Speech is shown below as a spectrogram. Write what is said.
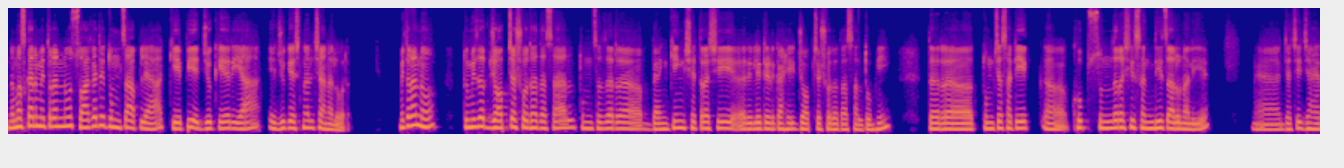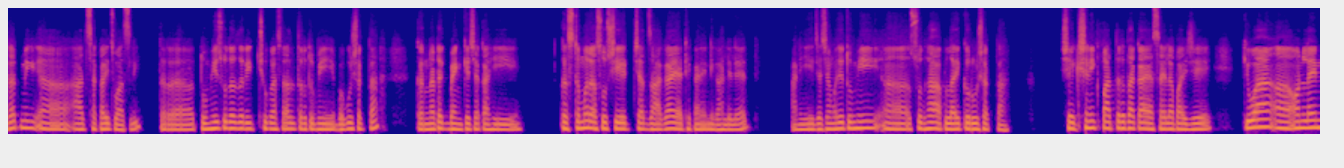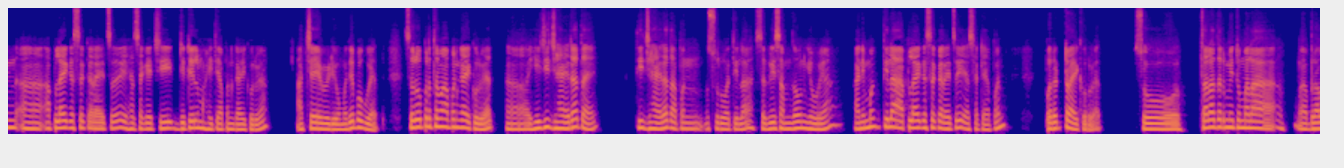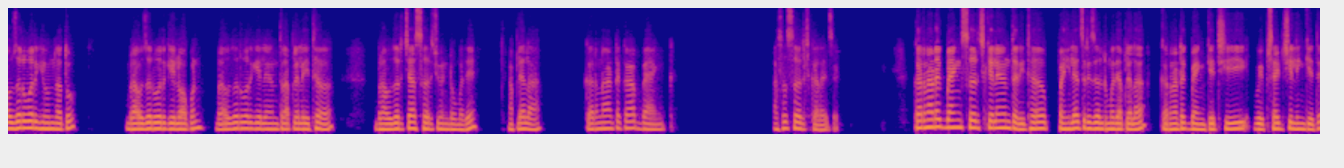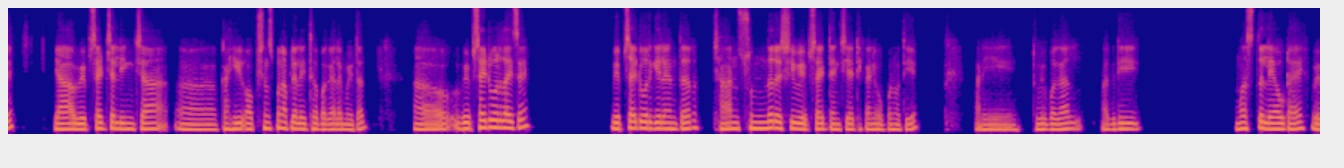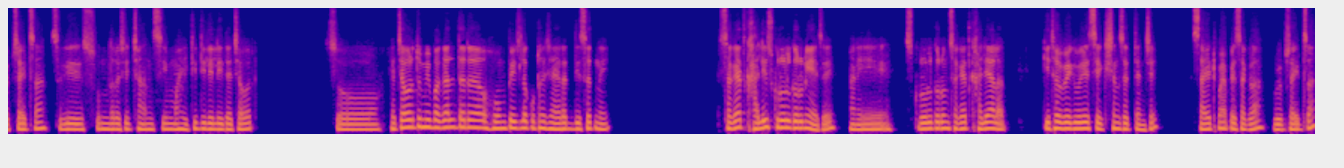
नमस्कार मित्रांनो स्वागत आहे तुमचं आपल्या के पी एज्युकेअर या एज्युकेशनल चॅनलवर. मित्रांनो तुम्ही जर जॉबच्या शोधात असाल तुमचं जर बँकिंग क्षेत्राशी रिलेटेड काही जॉबच्या शोधात असाल तुम्ही तर तुमच्यासाठी एक खूप सुंदर अशी संधी चालून आली आहे. ज्याची जाहिरात मी आज सकाळीच वाचली. तर तुम्ही सुद्धा जर इच्छुक असाल तर तुम्ही बघू शकता. कर्नाटक बँकेच्या काही कस्टमर असोसिएटच्या जागा या ठिकाणी निघालेल्या आहेत. आणि ज्याच्यामध्ये तुम्ही सुद्धा अप्लाय करू शकता. शैक्षणिक पात्रता काय असायला पाहिजे किंवा ऑनलाईन अप्लाय कसं करायचं ह्या सगळ्याची डिटेल माहिती आपण काय करूया? आजच्या या व्हिडिओमध्ये बघूयात. सर्वप्रथम आपण काय करूयात? ही जी जाहिरात आहे ती जाहिरात आपण सुरुवातीला सगळी समजावून घेऊया आणि मग तिला अप्लाय कसं करायचं यासाठी आपण परत ट्राय करूयात. सो चला तर मी तुम्हाला ब्राउझरवर घेऊन जातो. ब्राउझरवर गेलो आपण. ब्राउझरवर गेल्यानंतर आपल्याला इथं ब्राउझरच्या सर्च विंडोमध्ये आपल्याला कर्नाटका बँक असं सर्च करायचं आहे कर्नाटक बँक सर्च केल्यानंतर इथं पहिल्याच रिझल्टमध्ये आपल्याला कर्नाटक बँकेची वेबसाईटची लिंक येते. या वेबसाईटच्या लिंकच्या काही ऑप्शन्स पण आपल्याला इथं बघायला मिळतात. वेबसाईटवर जायचं आहे वेबसाईटवर गेल्यानंतर छान सुंदर अशी वेबसाईट त्यांची या ठिकाणी ओपन होतीये. आणि तुम्ही बघाल अगदी मस्त लेआउट आहे वेबसाईटचा. सगळी सुंदर अशी छानशी माहिती दिलेली आहे त्याच्यावर. सो ह्याच्यावर तुम्ही बघाल तर होम पेजला कुठं जाहिरात दिसत नाही. सगळ्यात खाली स्क्रोल करून यायचंय आणि स्क्रोल करून सगळ्यात खाली आलात की इथं वेगवेगळे सेक्शन्स आहेत त्यांचे. साईट मॅप आहे सगळा वेबसाईटचा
